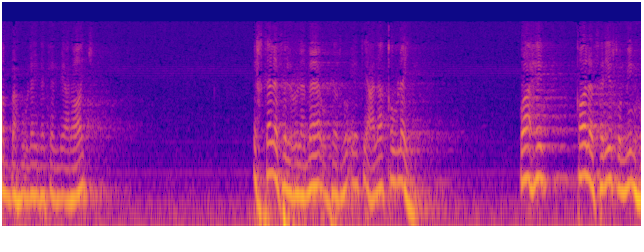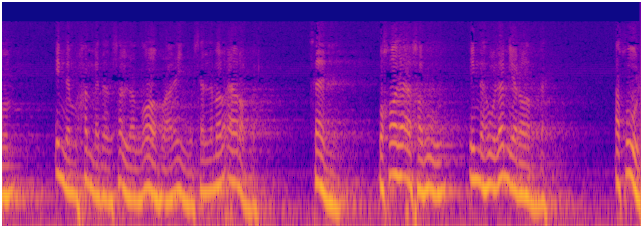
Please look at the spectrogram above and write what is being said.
ربه ليلة المعراج؟ اختلف العلماء في الرؤية على قولين. واحد قال فريق منهم إن محمدا صلى الله عليه وسلم رأى ربه. ثانيا وقال آخرون إنه لم ير ربه. أقول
